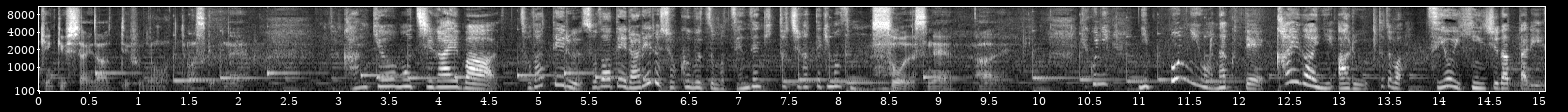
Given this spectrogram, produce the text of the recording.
研究したいなっていうふうに思ってますけどね。環境も違えば育てる育てられる植物も全然きっと違ってきますもんねそうですね。はい。逆に日本にはなくて海外にある例えば強い品種だったり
